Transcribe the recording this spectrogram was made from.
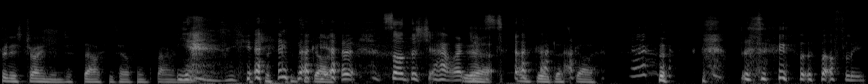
Finish training, just douse yourself in Fahrenheit. yeah, yeah, go. yeah. Sod the shower. Yeah. Just oh, good. Let's go. lovely.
